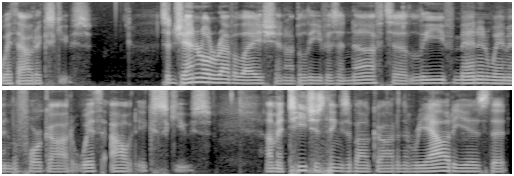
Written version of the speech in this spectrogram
without excuse." So general revelation, I believe, is enough to leave men and women before God without excuse. Um, it teaches things about God, and the reality is that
